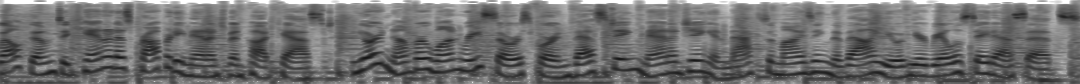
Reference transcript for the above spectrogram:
Welcome to Canada's Property Management Podcast, your number one resource for investing, managing, and maximizing the value of your real estate assets.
